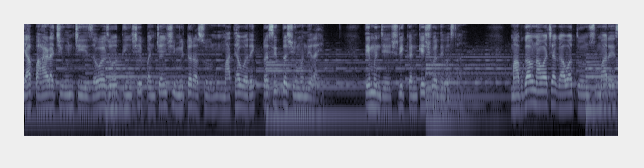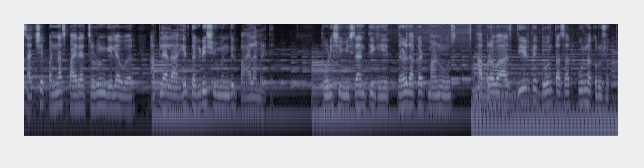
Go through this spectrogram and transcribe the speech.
या पहाडाची उंची जवळजवळ तीनशे पंच्याऐंशी मीटर असून माथ्यावर एक प्रसिद्ध शिवमंदिर आहे. ते म्हणजे श्री कणकेश्वर देवस्थान. मापगाव नावाच्या गावातून सुमारे सातशे पन्नास पायऱ्या चढून गेल्यावर आपल्याला हे दगडी शिवमंदिर पाहायला मिळते. थोडीशी विश्रांती घेत धडधाकट माणूस हा प्रवास दीड ते दोन तासात पूर्ण करू शकतो.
